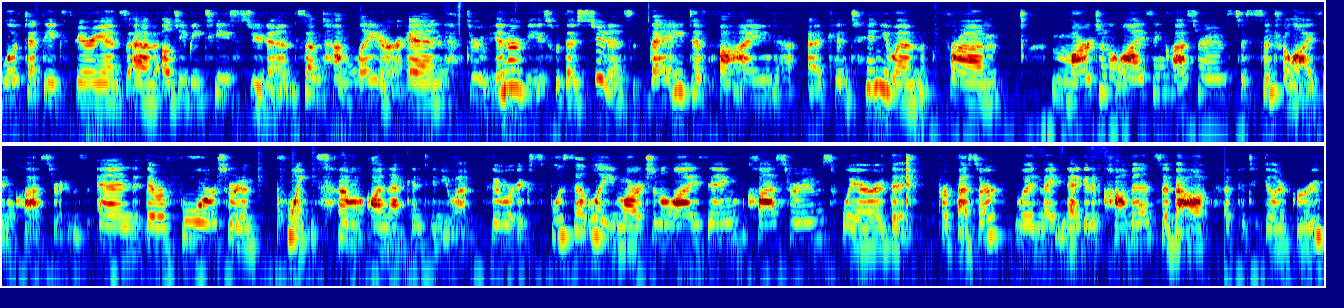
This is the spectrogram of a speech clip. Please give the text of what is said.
looked at the experience of LGBT students sometime later, and through interviews with those students, they defined a continuum from marginalizing classrooms to centralizing classrooms. And there were four sort of points on that continuum. There were explicitly marginalizing classrooms where the professor would make negative comments about a particular group.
